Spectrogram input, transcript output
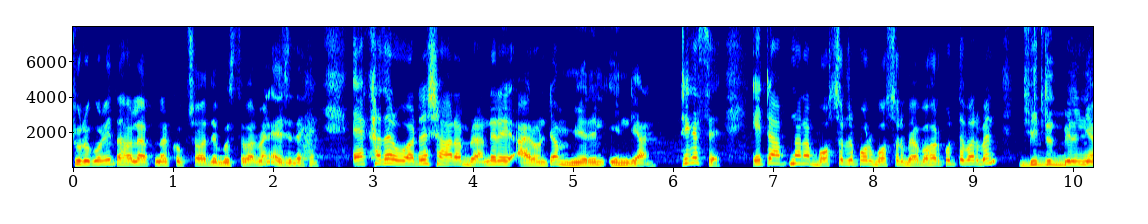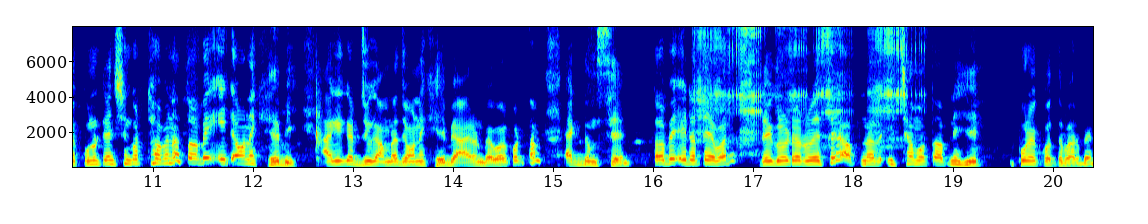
শুরু করি, তাহলে আপনার খুব সহজে বুঝতে পারবেন। এই যে দেখেন, এক হাজার ওয়াটের সাহারা ব্র্যান্ডের এই আয়রনটা মেড ইন ইন্ডিয়ান ঠিক আছে? এটা আপনারা বছরের পর বছর ব্যবহার করতে পারবেন। বিদ্যুৎ বিল নিয়ে কোনো টেনশন করতে হবে না। তবে এটা অনেক হেভি আগেকার যুগে আমরা যে অনেক হেভি আয়রন ব্যবহার করতাম, একদম সেম তবে এটাতে এবার রেগুলেটর রয়েছে। আপনার ইচ্ছা মতো আপনি হিট প্রয়োগ করতে পারবেন।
